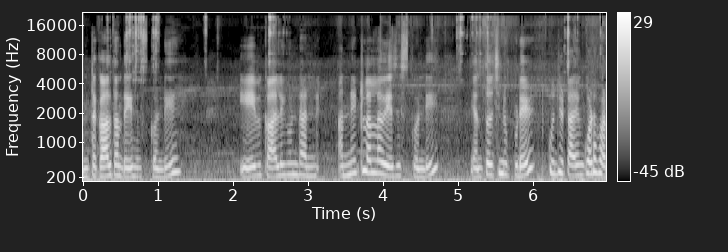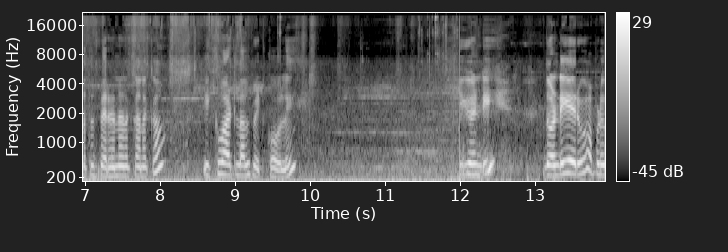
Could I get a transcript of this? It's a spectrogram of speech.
ఎంత కాలితే అంత వేసేసుకోండి. ఏవి ఖాళీగా ఉంటే అన్ని అన్నిట్లల్లో వేసేసుకోండి. ఎంత వచ్చినప్పుడే కొంచెం టైం కూడా పడుతుంది పెరగడానికి కనుక ఎక్కువ వాటిలలో పెట్టుకోవాలి. ఇగోండి దొండగేరు అప్పుడు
